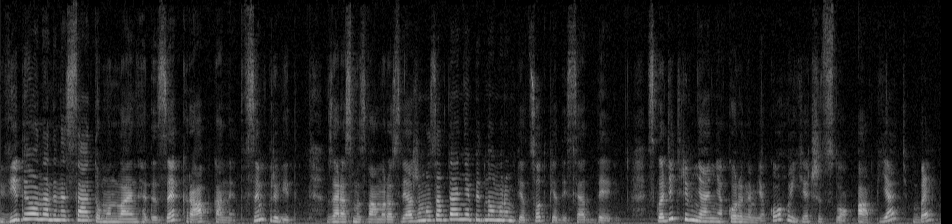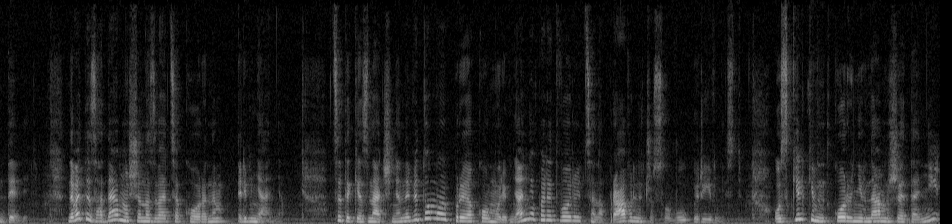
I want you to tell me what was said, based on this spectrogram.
Відео надане сайтом onlinegdz.net. Всім привіт! Зараз ми з вами розв'яжемо завдання під номером 559. Складіть рівняння, коренем якого є число А5, Б9. Давайте згадаємо, що називається коренем рівняння. Це таке значення невідомої, при якому рівняння перетворюється на правильну числову рівність. Оскільки коренів нам вже дані,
